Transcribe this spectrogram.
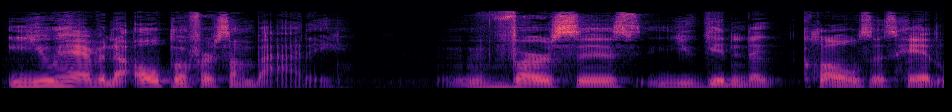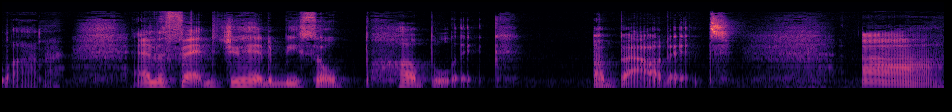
you having to open for somebody versus you getting to close as headliner. And the fact that you had to be so public about it. Uh,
